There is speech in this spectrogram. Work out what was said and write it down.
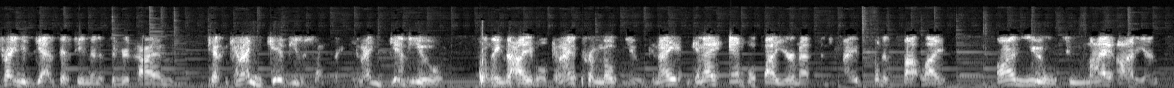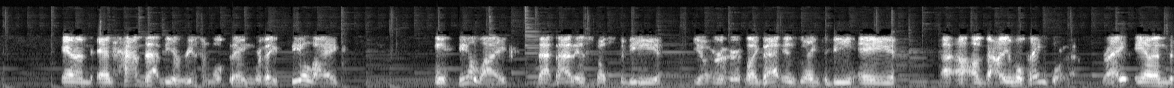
trying to get 15 minutes of your time can, can I give you something? Can I give you something valuable? Can I promote you? Can I can I amplify your message? Can I put a spotlight on you to my audience and and have that be a reasonable thing where they feel like they feel like that that is supposed to be you know or, or like that is going to be a, a a valuable thing for them, right? And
